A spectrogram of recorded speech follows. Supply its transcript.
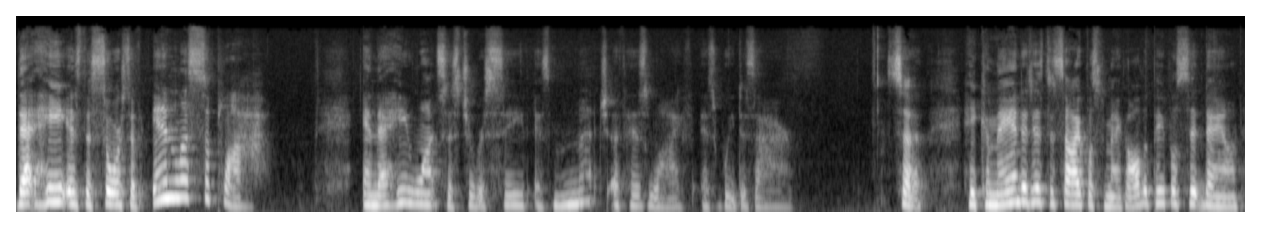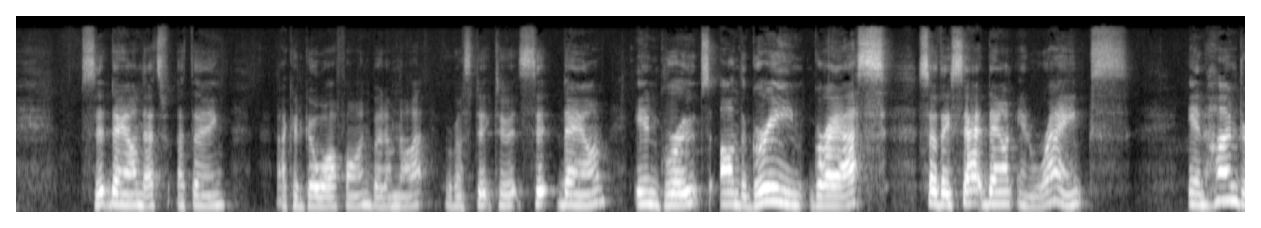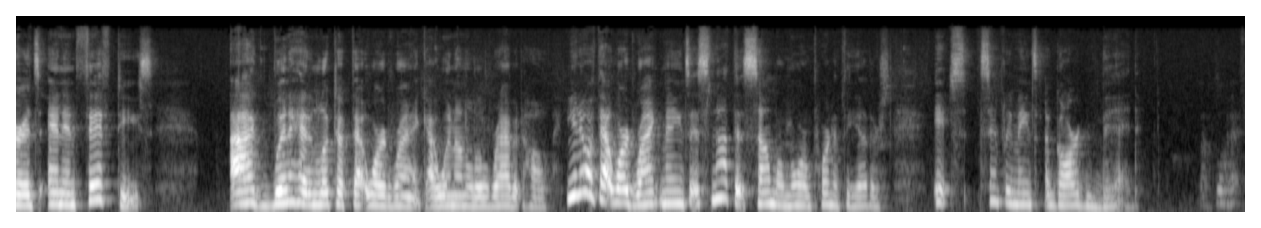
that He is the source of endless supply, and that He wants us to receive as much of His life as we desire. So, He commanded His disciples to make all the people sit down. Sit down, that's a thing I could go off on, but I'm not. We're going to stick to it. Sit down in groups on the green grass. So they sat down in ranks, in hundreds, and in fifties. I went ahead and looked up that word rank. I went on a little rabbit hole. You know what that word rank means? It's not that some are more important than the others. It simply means a garden bed.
